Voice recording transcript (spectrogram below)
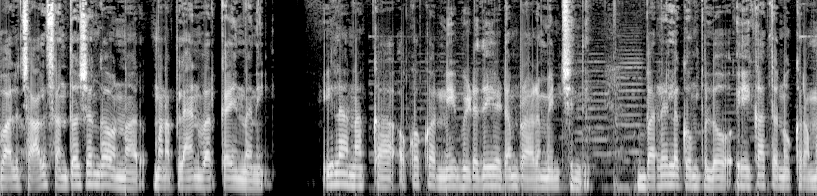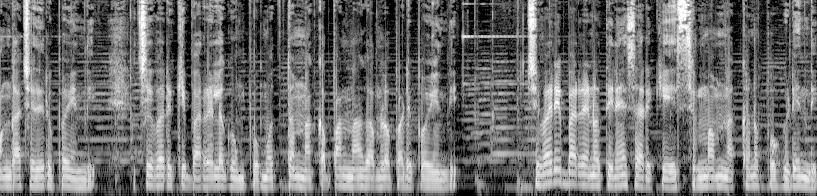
వాళ్ళు చాలా సంతోషంగా ఉన్నారు. మన ప్లాన్ వర్క్ అయిందని. ఇలా నక్క ఒక్కొక్కరిని విడదీయడం ప్రారంభించింది. బర్రెల గుంపులో ఏకాతను క్రమంగా చెదిరిపోయింది. చివరికి బర్రెల గుంపు మొత్తం నక్క పన్నాగంలో పడిపోయింది. చివరి బర్రెను తినేసరికి సింహం నక్కను పొగిడింది.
